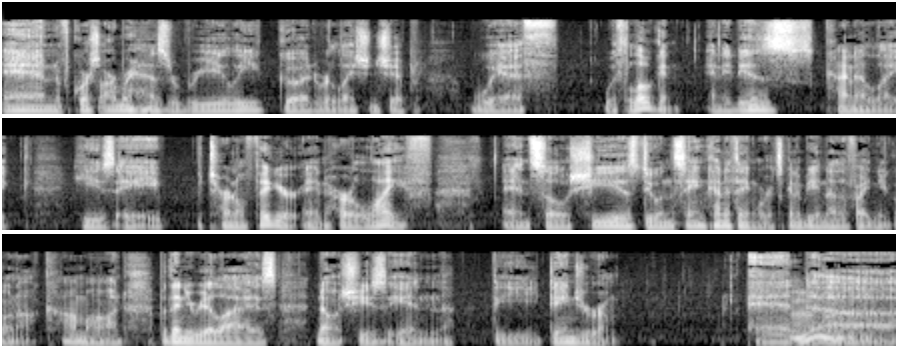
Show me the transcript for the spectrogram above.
And of course, Armor has a really good relationship with with Logan, and it is kind of like he's a paternal figure in her life. And so she is doing the same kind of thing where it's going to be another fight, and you're going, "Oh, come on!" But then you realize, no, she's in the danger room, and uh,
